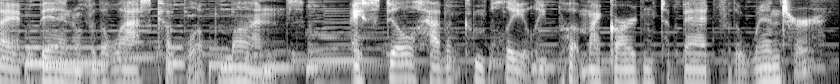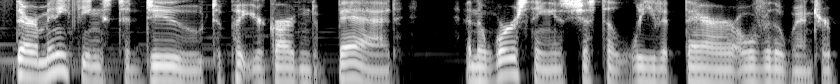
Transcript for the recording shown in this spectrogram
I have been over the last couple of months, I still haven't completely put my garden to bed for the winter. There are many things to do to put your garden to bed, and the worst thing is just to leave it there over the winter.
